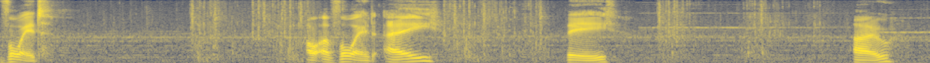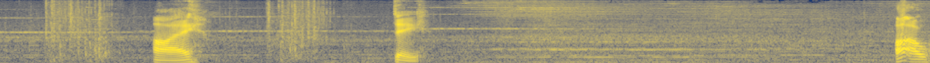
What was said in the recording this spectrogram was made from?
Void. I'll avoid A, B O I D. Uh oh.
